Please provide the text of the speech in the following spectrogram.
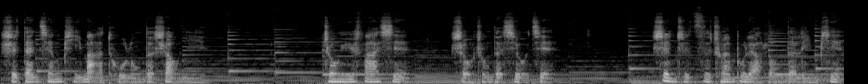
是单枪匹马屠龙的少年，终于发现手中的袖剑，甚至刺穿不了龙的鳞片。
